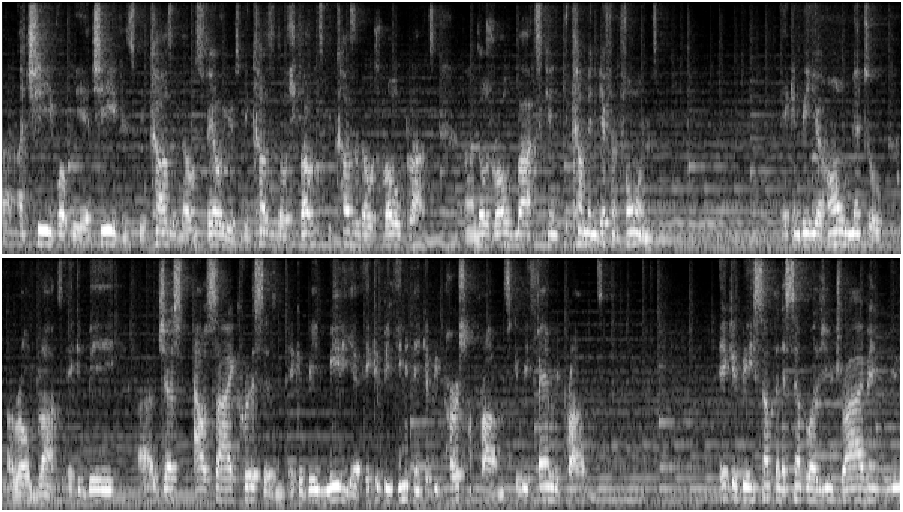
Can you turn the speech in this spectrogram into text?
uh, achieve what we achieve is because of those failures, because of those struggles, because of those roadblocks. Uh, those roadblocks can come in different forms. It can be your own mental uh, roadblocks. It could be uh, just outside criticism. It could be media. It could be anything. It could be personal problems. It could be family problems. It could be something as simple as you driving, you,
